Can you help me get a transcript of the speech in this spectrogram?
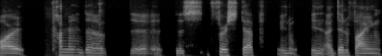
are kind of the the first step in in identifying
